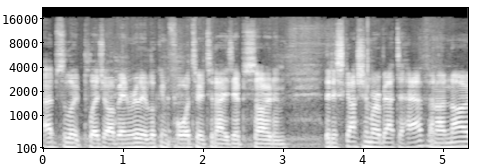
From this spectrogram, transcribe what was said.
absolute pleasure. I've been really looking forward to today's episode and the discussion we're about to have. And I know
